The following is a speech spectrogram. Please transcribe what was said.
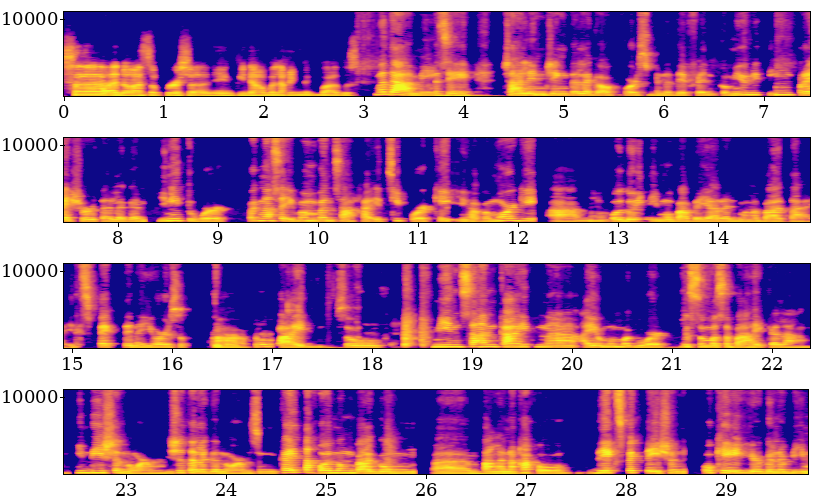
Sa ano, as a person, ano yung pinakamalaking nagbago? Madami kasi challenging talaga of course in a different community. Pressure talaga. You need to work. Pag nasa ibang bansa ka, it's keep working. You have a mortgage. Um, Mm. although hindi mo babayaran mga bata, it's expected na you are uh, provide. So, minsan kahit na ayaw mo mag-work, gusto mo sa bahay ka lang, hindi siya norm. Hindi siya talaga norm. So, kahit ako nung bagong um, panganak ako, the expectation, okay, you're gonna be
